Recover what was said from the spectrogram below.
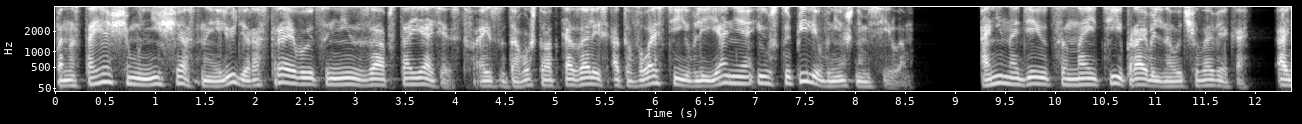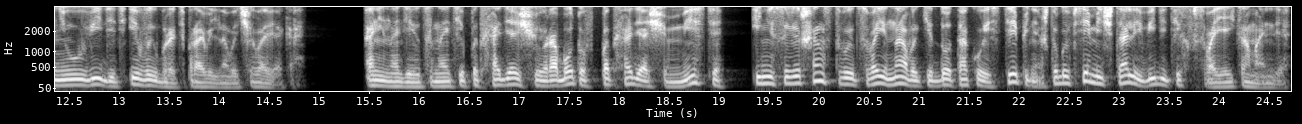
По-настоящему несчастные люди расстраиваются не из-за обстоятельств, а из-за того, что отказались от власти и влияния и уступили внешним силам. Они надеются найти правильного человека, а не увидеть и выбрать правильного человека. Они надеются найти подходящую работу в подходящем месте и не совершенствуют свои навыки до такой степени, чтобы все мечтали видеть их в своей команде.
